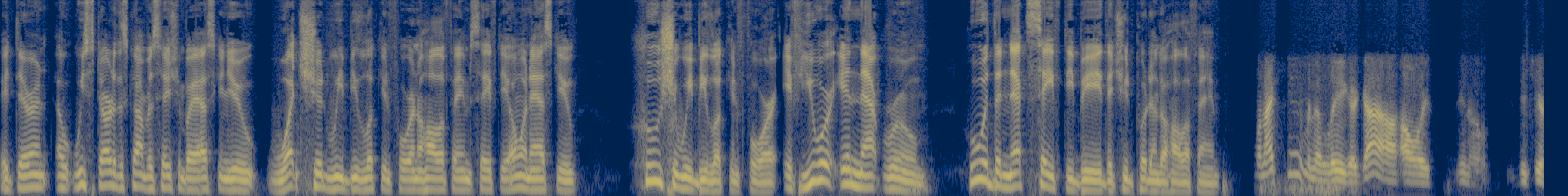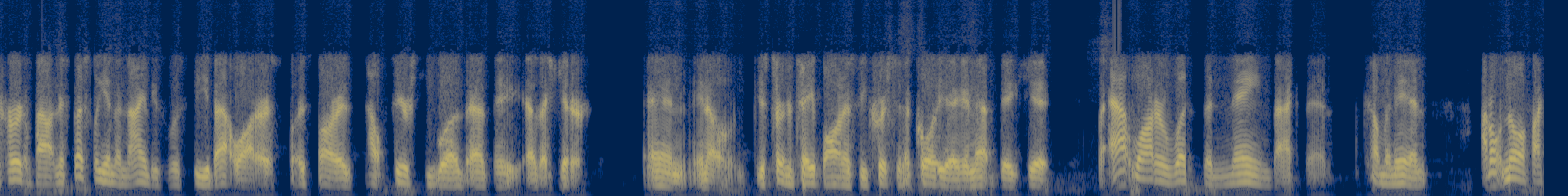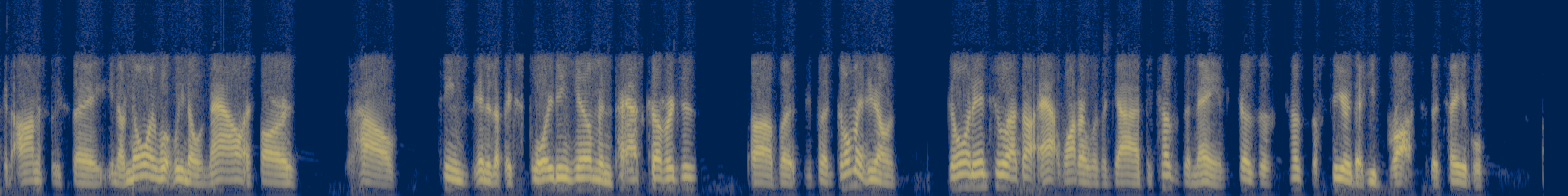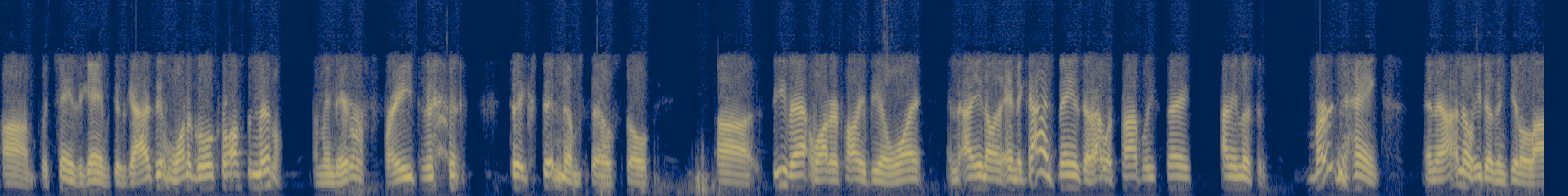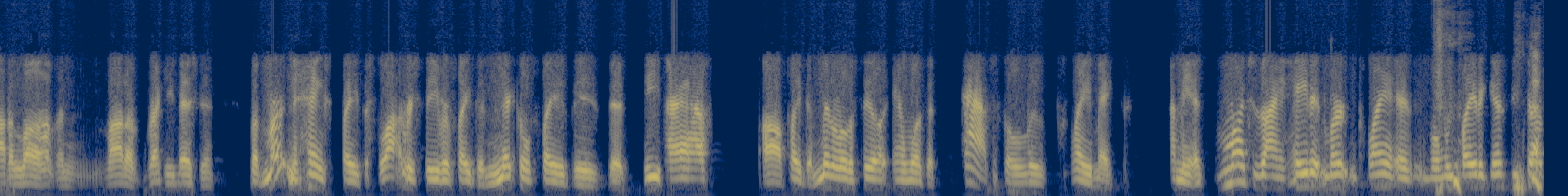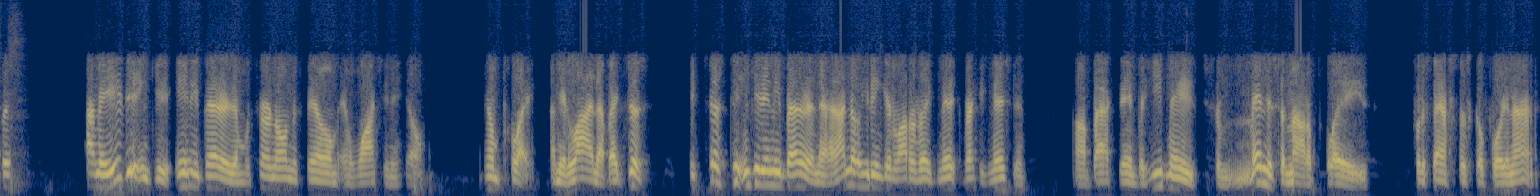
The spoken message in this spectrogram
Hey, Darren, uh, we started this conversation by asking you, what should we be looking for in a Hall of Fame safety? I want to ask you, who should we be looking for? If you were in that room, who would the next safety be that you'd put into Hall of Fame? When I came in the league, a guy I always, you know, that you heard about, and especially in the '90s, was Steve Atwater. As far, as how fierce he was as a as a hitter, and you know, just turn the tape on and see Christian Okoye in that big hit. But Atwater was the name back then coming in. I don't know if I could honestly say, you know, knowing what we know now as far as how teams ended up exploiting him in pass coverages. Uh, but but going, you know, going into it, I thought Atwater was a guy because of the name, because of because of the fear that he brought to the table, um, would change the game because guys didn't want to go across the middle. I mean, they were afraid to to extend themselves. So uh, Steve Atwater probably be a one. And I, you know, and the guys' names that I would probably say. I mean, listen, Merton Hanks, and I know he doesn't get a lot of love and a lot of recognition, but Merton Hanks played the slot receiver, played the nickel, played the, the deep half, uh, played the middle of the field, and was an absolute playmaker. I mean, as much as I hated Merton playing when we played against each other, I mean, he didn't get any better than turning on the film and watching him him play. I mean, line up. I just it just didn't get any better than that. I know he didn't get a lot of recognition uh, back then, but he made tremendous amount of plays for the San Francisco 49ers.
